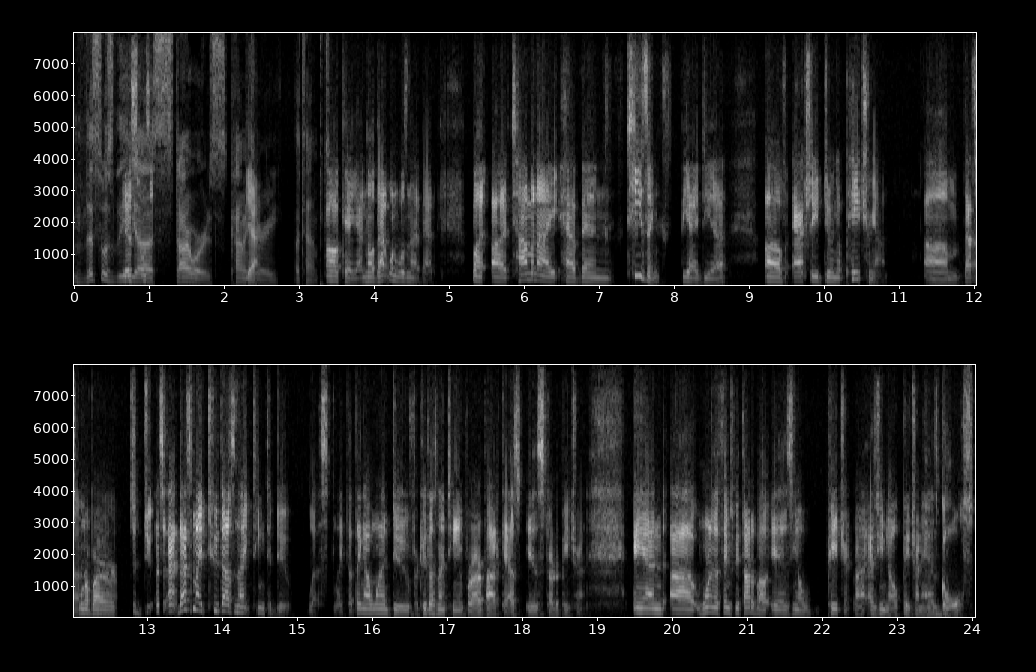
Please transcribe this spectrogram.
This was the This uh, was a- Star Wars commentary attempt. Okay, yeah, no, that one wasn't that bad. But uh, Tom and I have been teasing the idea of actually doing a Patreon. Um, that's one of our to do. That's, uh, that's my 2019 to do list. Like the thing I want to do for 2019 for our podcast is start a Patreon. And uh, one of the things we thought about is, you know, Patreon. Uh, as you know, Patreon has goals.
